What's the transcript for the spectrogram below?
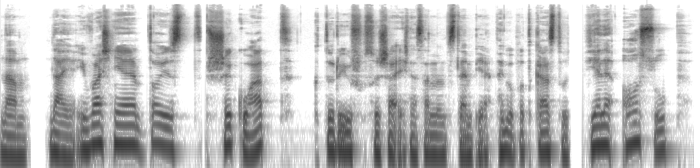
nam daje. I właśnie to jest przykład, który już usłyszałeś na samym wstępie tego podcastu. Wiele osób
